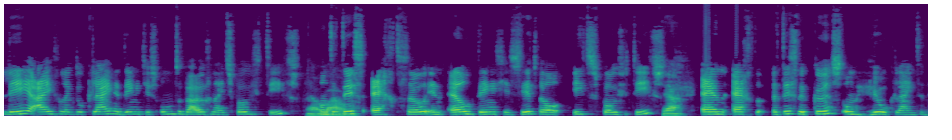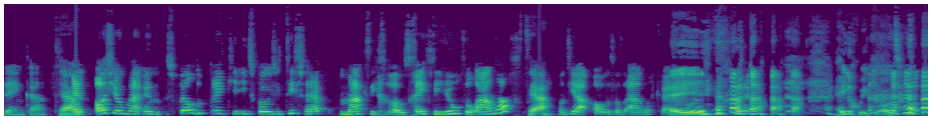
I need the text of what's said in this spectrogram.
leer je eigenlijk door kleine dingetjes om te buigen naar iets positiefs. Ja, Want het is echt zo, in elk dingetje zit wel iets positiefs. En echt, het is de kunst om heel klein te denken. En als je ook maar een speldenprikje iets positiefs hebt, maak die groot. Geef die heel veel aandacht. ja. Want ja, alles wat aandacht krijgt. Hey. Hele goede quote.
